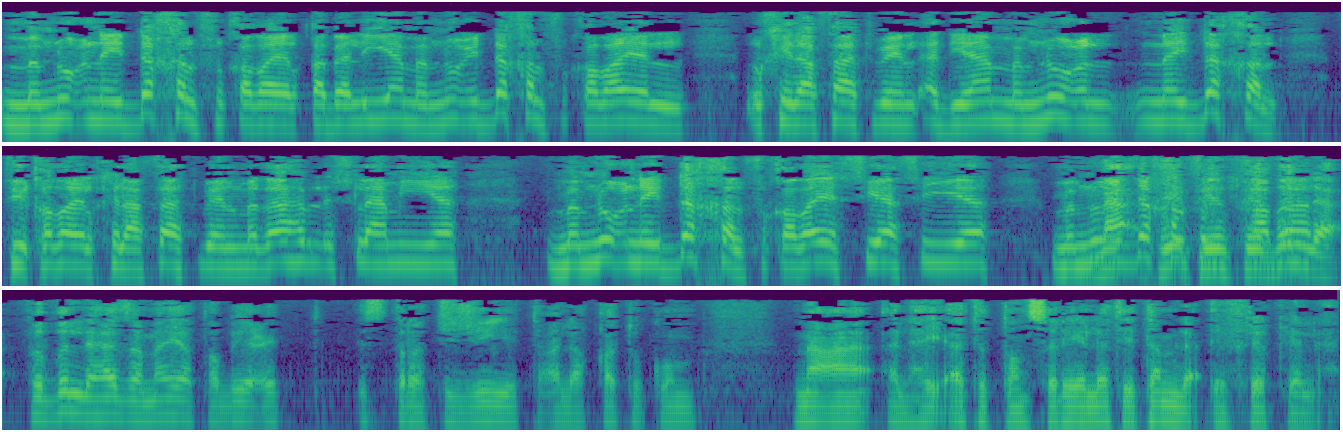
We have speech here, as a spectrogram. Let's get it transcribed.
ممنوع إنه يتدخل في القضايا القبلية، ممنوع يتدخل في قضايا الخلافات بين الأديان، ممنوع إنه يتدخل في قضايا الخلافات بين المذاهب الإسلامية، ممنوع إنه يتدخل في قضايا السياسية، ممنوع يتدخل في, في, في ظل في ظل هذا ما هي طبيعة استراتيجية علاقتكم مع الهيئات التنصيرية التي تملأ إفريقيا الآن؟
